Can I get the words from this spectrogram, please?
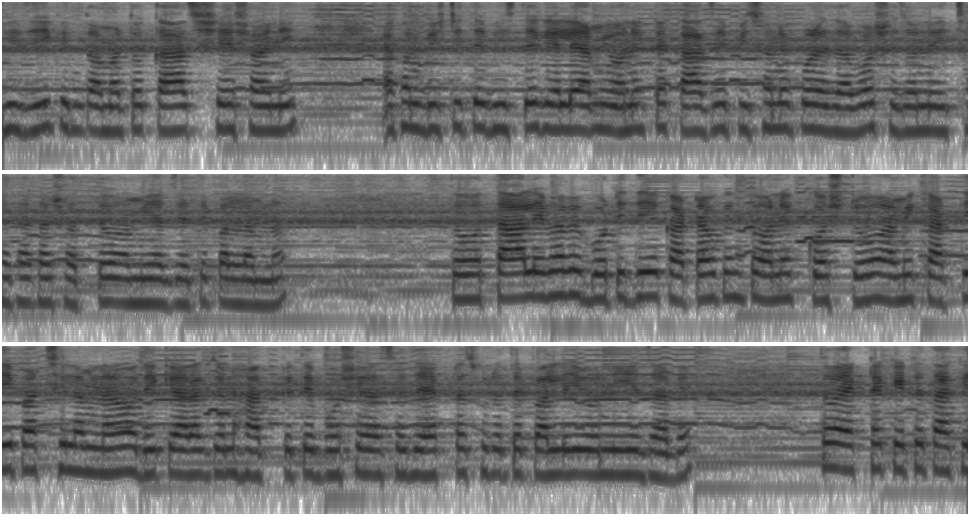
ভিজি, কিন্তু আমার তো কাজ শেষ হয়নি। এখন বৃষ্টিতে ভিজতে গেলে আমি অনেকটা কাজে পিছনে পড়ে যাব, সেজন্য ইচ্ছা থাকা সত্ত্বেও আমি আর যেতে পারলাম না। তো তাল এভাবে বটি দিয়ে কাটাও কিন্তু অনেক কষ্ট। আমি কাটতেই পারছিলাম না, ওদিকে আরেকজন হাত পেতে বসে আছে যে একটা ছুটোতে পারলেই ও নিয়ে যাবে। তো একটা কেটে তাকে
